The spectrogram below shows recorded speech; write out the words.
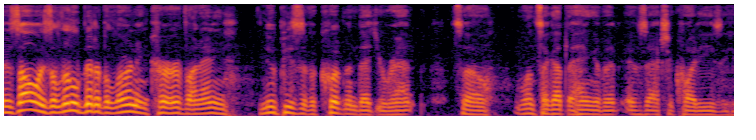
There's always a little bit of a learning curve on any new piece of equipment that you rent. So once I got the hang of it, it was actually quite easy.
